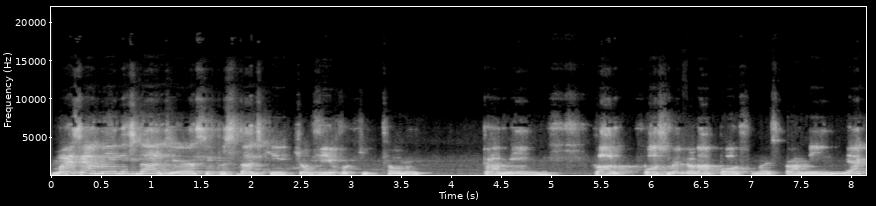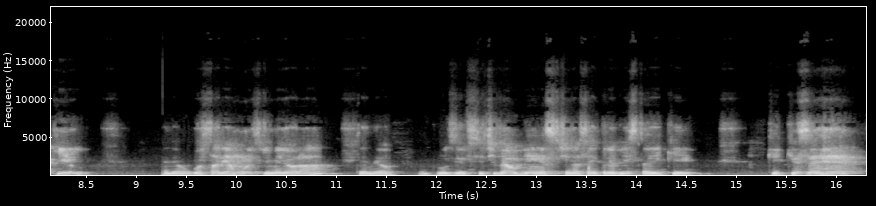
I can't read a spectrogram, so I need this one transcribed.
mas é a minha identidade, é a simplicidade que, que eu vivo aqui. Então, para mim, claro, posso melhorar? Posso, mas para mim é aquilo. Entendeu? Gostaria muito de melhorar, entendeu? Inclusive, se tiver alguém assistindo essa entrevista aí que, que quiser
